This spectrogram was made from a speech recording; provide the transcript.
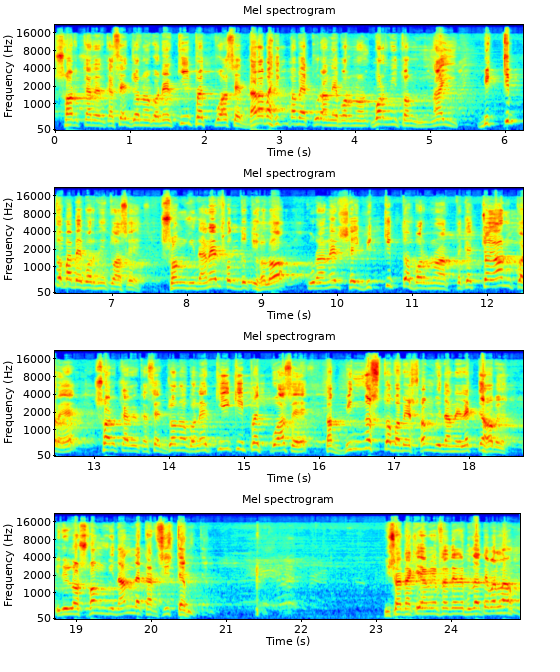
সরকারের কাছে জনগণের কি প্রাপ্য আছে? ধারাবাহিকভাবে কোরআনে বর্ণ- বর্ণিত নাই, বিক্ষিপ্তভাবে বর্ণিত আছে। সংবিধানের পদ্ধতি হলো কোরআনের সেই বিক্ষিপ্ত বর্ণনার থেকে চয়ন করে সরকারের কাছে জনগণের কি কি প্রাপ্য আছে তা বিন্যস্তভাবে সংবিধানে লিখতে হবে। এটি হলো সংবিধান লেখার সিস্টেম বিষয়টা কি আমি আপনাদের বোঝাতে পারলাম?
